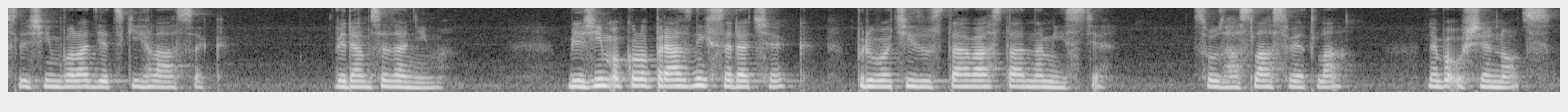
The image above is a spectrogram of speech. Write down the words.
Slyším volat dětský hlásek. Vydám se za ním. Běžím okolo prázdných sedaček, průvočí zůstává stát na místě. Jsou zhaslá světla, nebo už je noc.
